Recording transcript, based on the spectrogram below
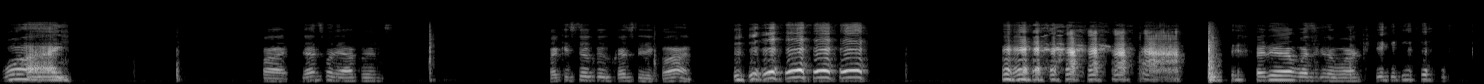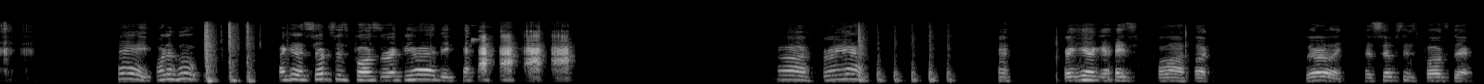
Why? But that's what happens. I can still do Krusty the Clown. I knew that wasn't gonna work. hey, what a hoop! I got a Simpsons poster right behind me. uh, right here. right here, guys. Hold on, look. Literally, a Simpsons poster.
